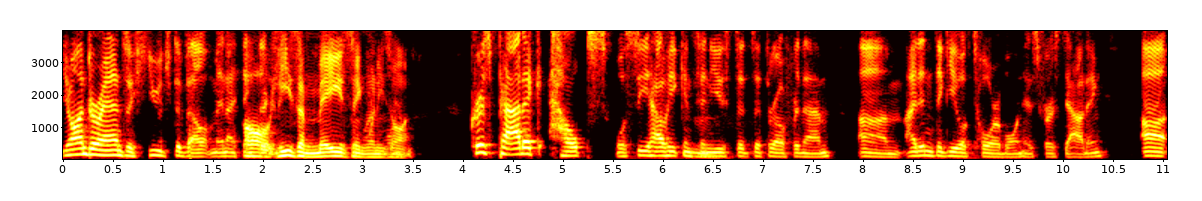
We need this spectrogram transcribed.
Jhoan Duran's a huge development. I think. Oh, he's amazing when he's on. Chris Paddack helps. We'll see how he continues to, to throw for them. Um, I didn't think he looked horrible in his first outing. Uh,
